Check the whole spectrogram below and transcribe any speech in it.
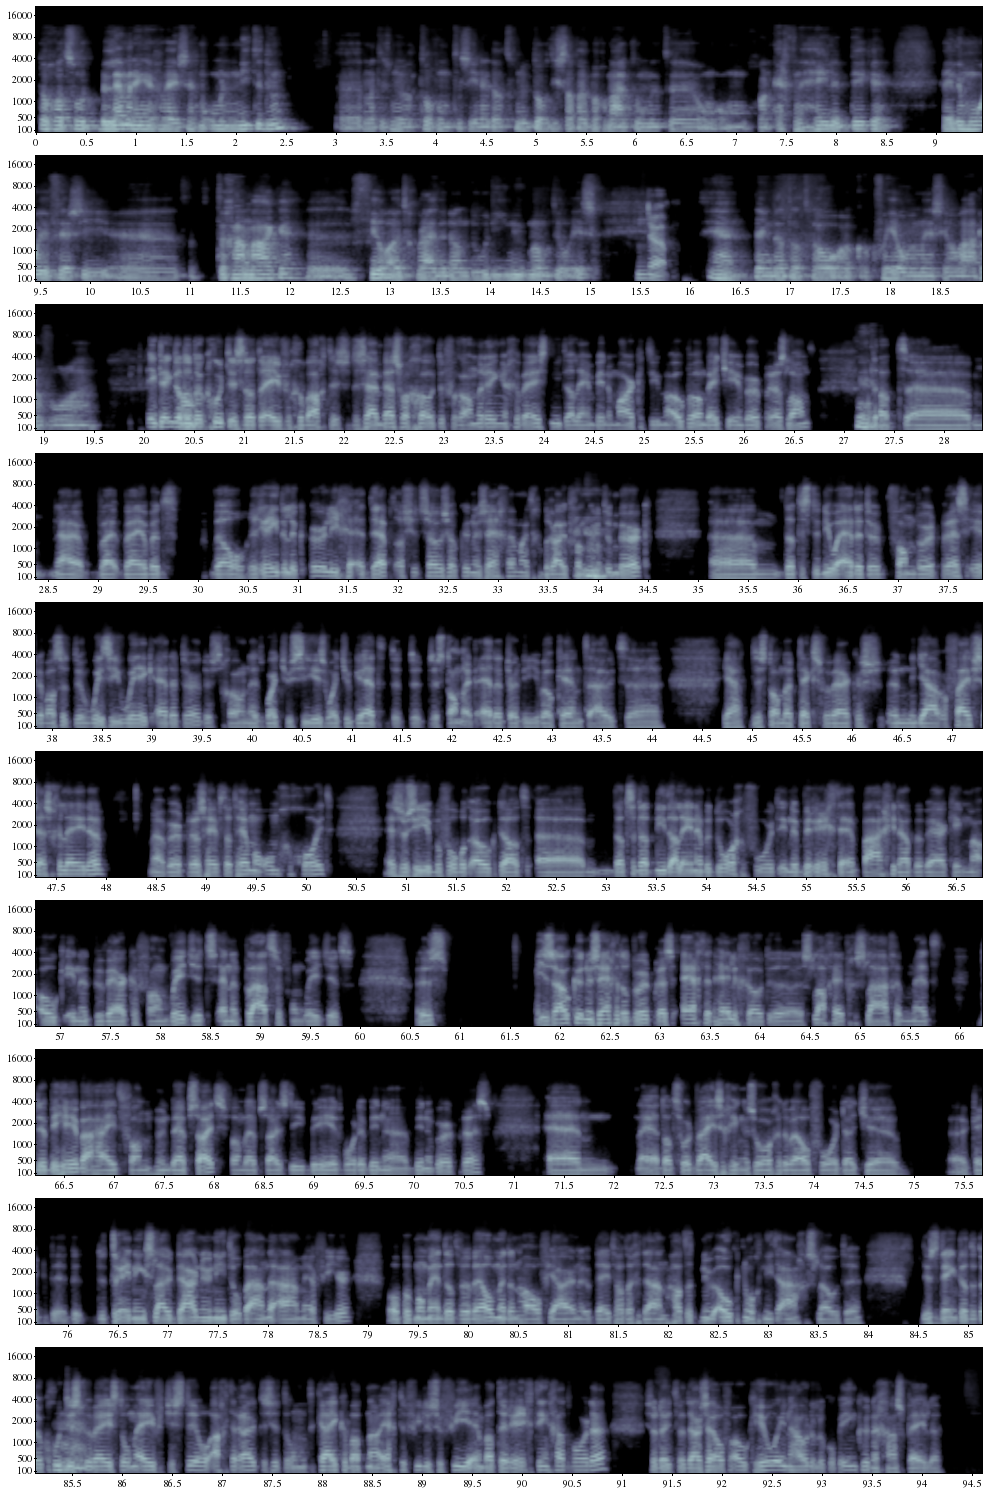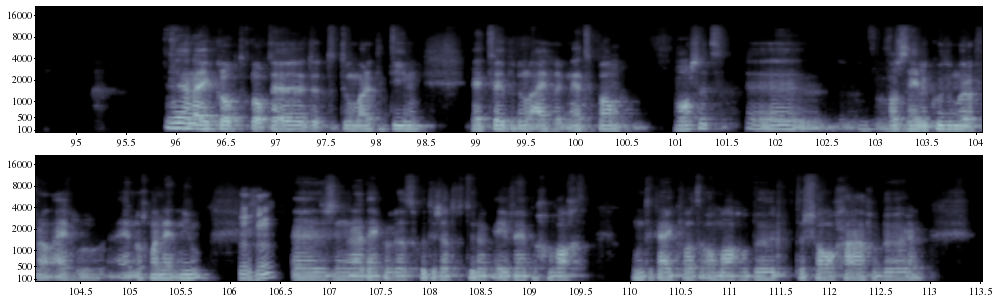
toch wat soort belemmeringen geweest zeg maar, om het niet te doen. Uh, maar het is nu wel tof om te zien dat we nu toch die stap hebben gemaakt om, het, uh, om, om gewoon echt een hele dikke, hele mooie versie te gaan maken. veel uitgebreider dan hoe die nu momenteel is. Ja. Ja, ik denk dat dat wel ook, ook voor heel veel mensen heel waardevol uh, Ik denk dat het ook goed is dat er even gewacht is. Er zijn best wel grote veranderingen geweest. Niet alleen binnen marketing, maar ook wel een beetje in WordPress-land. Dat, ehm, nou ja, wij, wij hebben het wel redelijk early geadapt, als je het zo zou kunnen zeggen. Maar het gebruik van Gutenberg. Um, dat is de nieuwe editor van WordPress. Eerder was het de WYSIWYG editor. Dus gewoon het what you see is what you get. De, de, de standaard editor die je wel kent uit uh, ja, de standaard tekstverwerkers een jaar of vijf, zes geleden. Nou, WordPress heeft dat helemaal omgegooid. En zo zie je bijvoorbeeld ook dat, uh, dat ze dat niet alleen hebben doorgevoerd in de berichten en paginabewerking, maar ook in het bewerken van widgets en het plaatsen van widgets. Dus je zou kunnen zeggen dat WordPress echt een hele grote slag heeft geslagen met de beheerbaarheid van hun websites, van websites die beheerd worden binnen, binnen WordPress. En nou ja, dat soort wijzigingen zorgen er wel voor dat je uh, kijk, de, de, de, training sluit daar nu niet op aan, de AMR4. Op het moment dat we wel met een half jaar een update hadden gedaan, had het nu ook nog niet aangesloten. Dus ik denk dat het ook goed is geweest om eventjes stil achteruit te zitten om te kijken wat nou echt de filosofie en wat de richting gaat worden. Zodat we daar zelf ook heel inhoudelijk op in kunnen gaan spelen. Ja, nee, klopt, klopt. Hè. toen marketing 2.0 eigenlijk net kwam, was het, uh, was het hele Koetenburg eigenlijk eh, nog maar net nieuw. uh, dus inderdaad denk ik ook dat het goed is dat we toen ook even hebben gewacht om te kijken wat er allemaal gebeurt, wat er zal gaan gebeuren.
